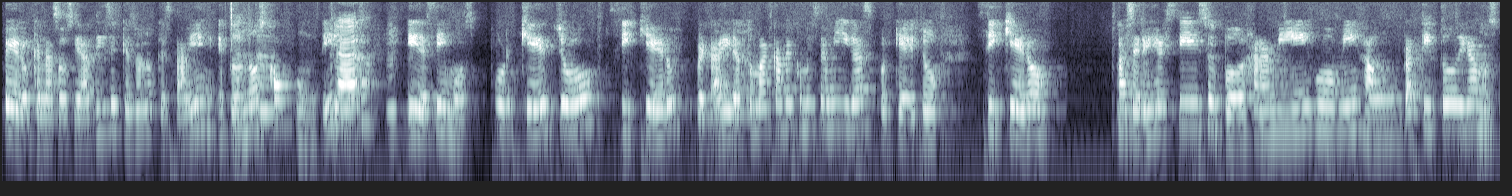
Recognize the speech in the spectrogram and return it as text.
pero que la sociedad dice que eso es lo que está bien. Entonces nos confundimos y decimos, ¿por qué yo sí quiero ¿verdad? ir a tomar café con mis amigas? Porque yo sí quiero hacer ejercicio y puedo dejar a mi hijo o mi hija un ratito, digamos,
